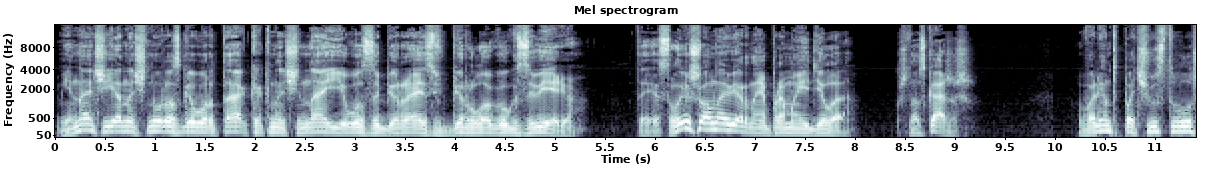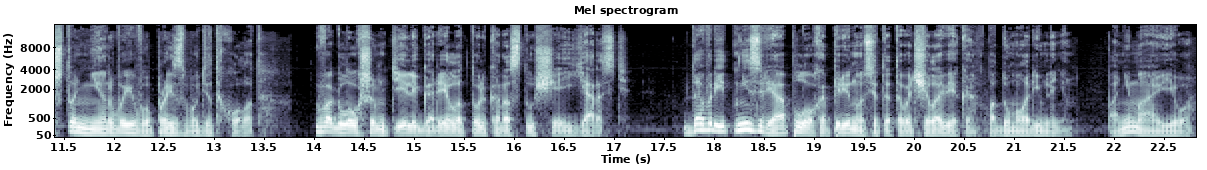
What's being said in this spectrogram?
Иначе я начну разговор так, как начинаю его, забираясь в берлогу к зверю. Ты слышал, наверное, про мои дела? Что скажешь?» Валент почувствовал, что нервы его производят холод. В оглохшем теле горела только растущая ярость. «Даврит не зря плохо переносит этого человека», — подумал римлянин. «Понимаю его».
